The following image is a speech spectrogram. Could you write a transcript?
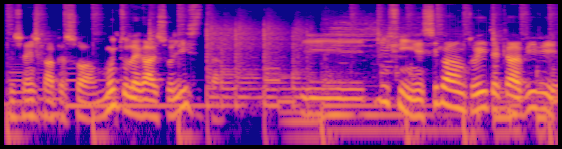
Principalmente que é uma pessoa muito legal e solícita. E, enfim, siga lá no Twitter que ela vive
